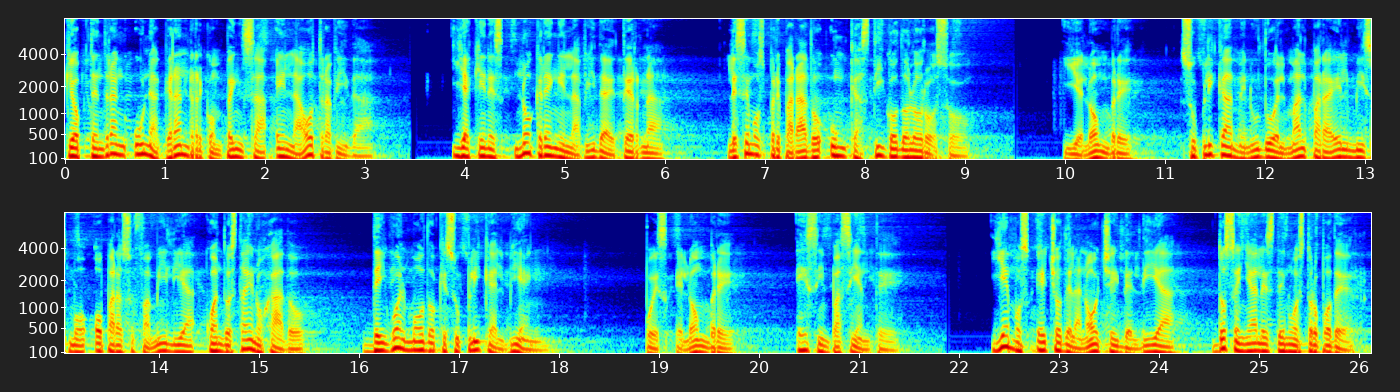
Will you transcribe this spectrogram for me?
que obtendrán una gran recompensa en la otra vida y a quienes no creen en la vida eterna les hemos preparado un castigo doloroso. Y el hombre suplica a menudo el mal para él mismo o para su familia cuando está enojado, de igual modo que suplica el bien, pues el hombre es impaciente. Y hemos hecho de la noche y del día dos señales de nuestro poder.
